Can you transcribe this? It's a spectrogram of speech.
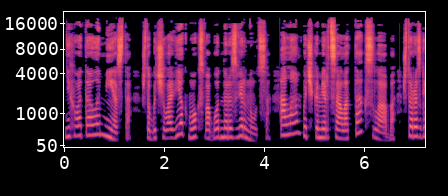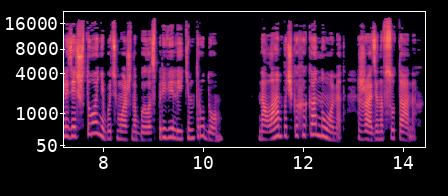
не хватало места, чтобы человек мог свободно развернуться, а лампочка мерцала так слабо, что разглядеть что-нибудь можно было с превеликим трудом. На лампочках экономят, жадина в сутанах.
